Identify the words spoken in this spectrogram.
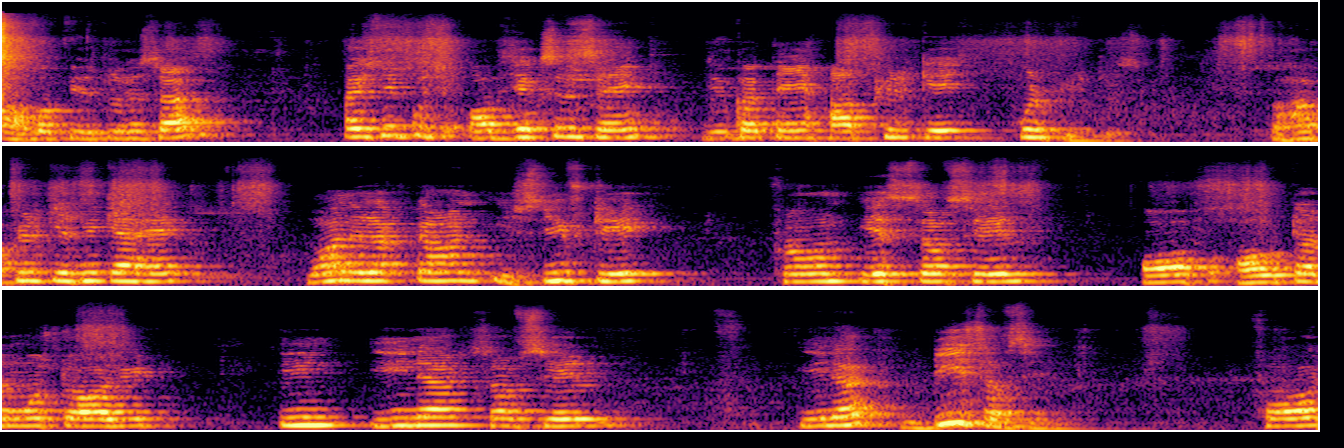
हाफ़ प्रिंसिपल के साथ। ऐसे कुछ ऑब्जेक्शंस हैं जो कहते हैं half filled case full filled case तो हाफ़ फ़ील्ड केस में क्या है? One electron is shifted from a subshell of outermost orbit in inner subshell inner D subshell for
